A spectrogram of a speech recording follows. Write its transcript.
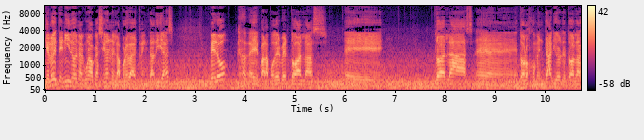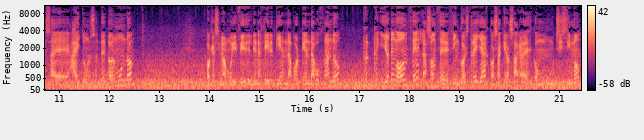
que lo he tenido en alguna ocasión en la prueba de 30 días, pero eh, para poder ver todas las... Eh, todas las eh, todos los comentarios de todas las iTunes de todo el mundo porque si no es muy difícil tienes que ir tienda por tienda buscando y yo tengo 11, las 11 de 5 estrellas, cosa que os agradezco muchísimo.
